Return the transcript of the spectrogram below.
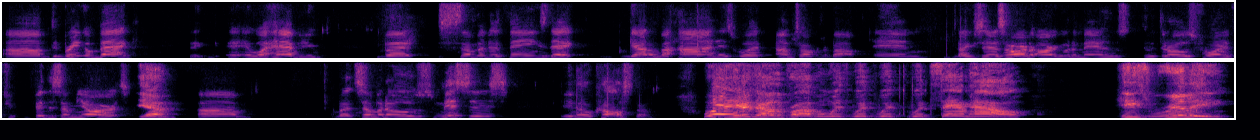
um, to bring them back and what have you. But some of the things that got him behind is what I'm talking about. And like you said, it's hard to argue with a man who's who throws 450 some yards. Yeah. Um, but some of those misses, you know, cost them. Well, here's the other problem with with with with Sam Howell. He's really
